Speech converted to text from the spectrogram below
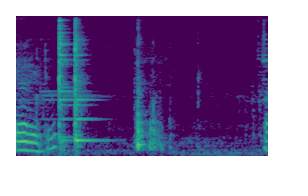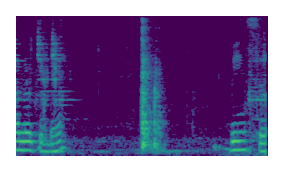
ಕ್ಯಾರೆಟು, ಆಲೂಗಡ್ಡೆ, ಬೀನ್ಸು,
